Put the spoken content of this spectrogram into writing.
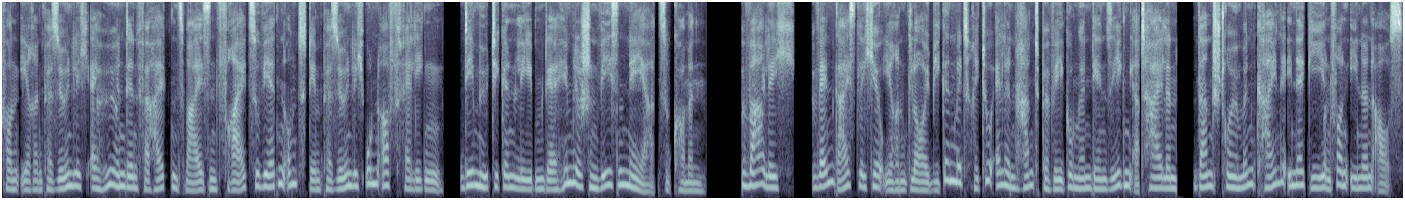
von ihren persönlich erhöhenden Verhaltensweisen frei zu werden und dem persönlich unauffälligen, demütigen Leben der himmlischen Wesen näher zu kommen. Wahrlich, wenn Geistliche ihren Gläubigen mit rituellen Handbewegungen den Segen erteilen, dann strömen keine Energien von ihnen aus.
